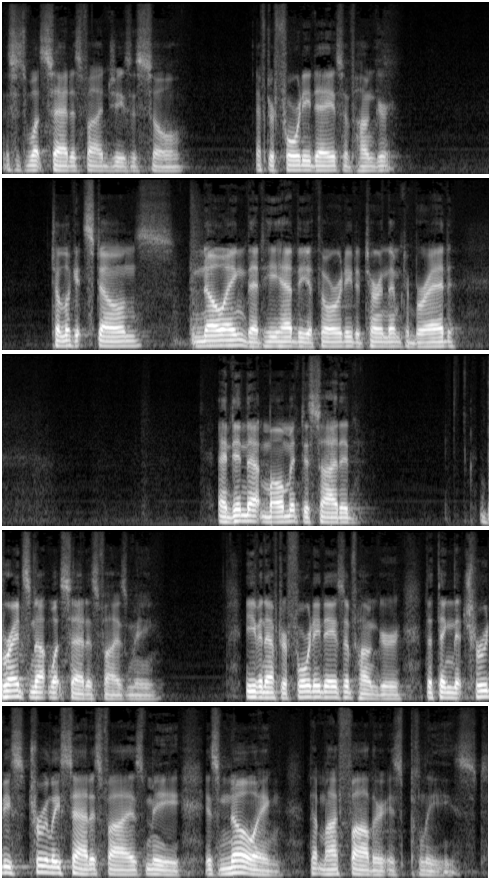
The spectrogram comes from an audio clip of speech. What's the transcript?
This is what satisfied Jesus' soul after 40 days of hunger. To look at stones knowing that he had the authority to turn them to bread. And in that moment decided, bread's not what satisfies me. Even after 40 days of hunger, the thing that truly, truly satisfies me is knowing that my Father is pleased.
